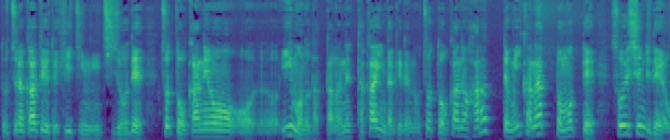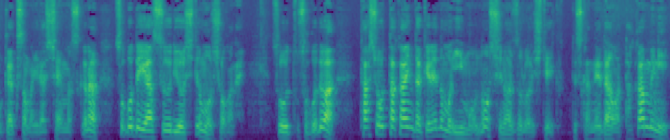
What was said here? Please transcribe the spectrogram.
どちらかというと非日常でちょっとお金をいいものだったらね高いんだけれどもちょっとお金を払ってもいいかなと思ってそういう心理でお客様いらっしゃいますからそこで安売りをしてもしょうがない。そそこでは多少高いんだけれどもいいものを品揃えしていく。ですから値段は高めに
